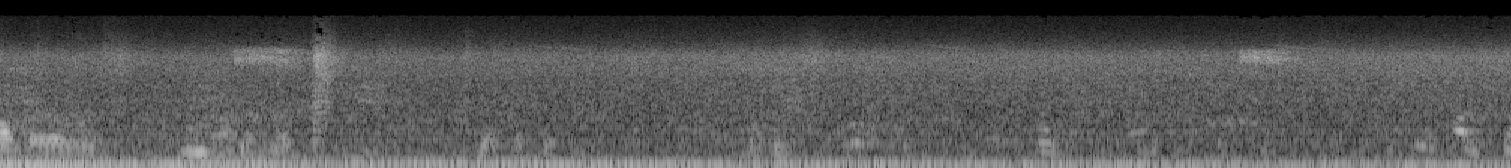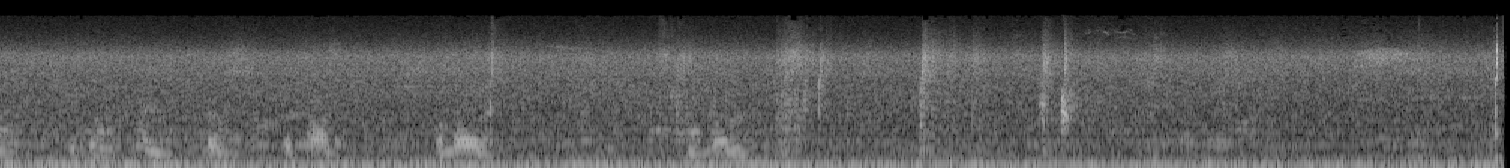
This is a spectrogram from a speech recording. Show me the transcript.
không là lý dạng đó Hãy subscribe cho kênh Ghiền Mì Gõ Để không bỏ lỡ những video hấp rồi.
